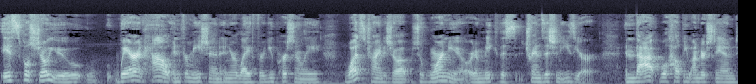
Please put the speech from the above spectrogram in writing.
this will show you where and how information in your life for you personally was trying to show up to warn you or to make this transition easier. And that will help you understand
